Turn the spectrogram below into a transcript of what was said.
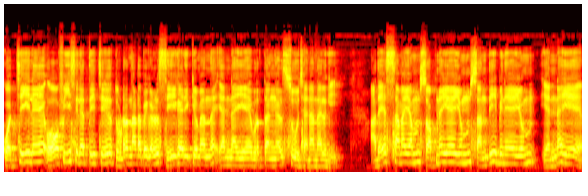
കൊച്ചിയിലെ ഓഫീസിലെത്തിച്ച് തുടർ നടപടികൾ സ്വീകരിക്കുമെന്ന് എൻ ഐ എ വൃത്തങ്ങൾ സൂചന നൽകി. അതേസമയം സ്വപ്നയെയും സന്ദീപിനെയും എൻ ഐ എ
